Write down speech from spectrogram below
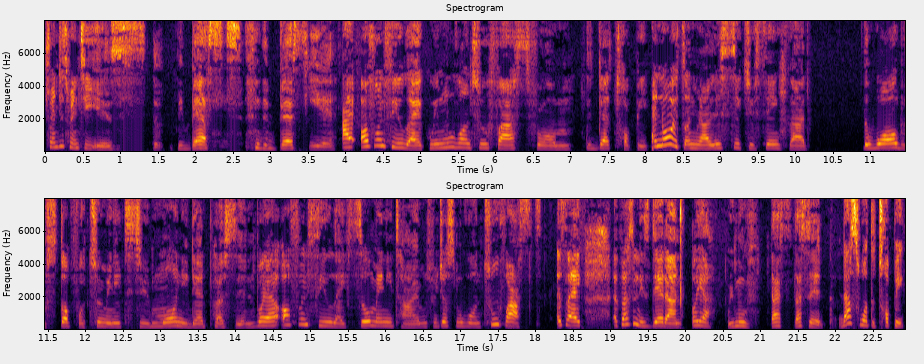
2020 is the, the best, the best year. I often feel like we move on too fast from the death topic. I know it's unrealistic to think that the world will stop for two minutes to mourn a dead person, but I often feel like so many times we just move on too fast. It's like a person is dead and oh yeah, we move. That's that's it. That's what the topic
